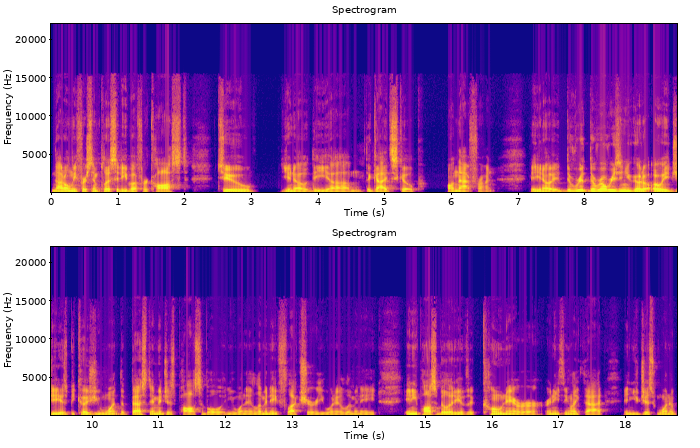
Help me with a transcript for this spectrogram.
not only for simplicity but for cost to you know the um, the guide scope on that front. You know the re- the real reason you go to OAG is because you want the best images possible, and you want to eliminate flexure, you want to eliminate any possibility of the cone error or anything like that, and you just want to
